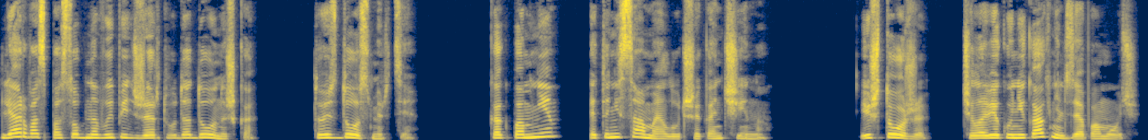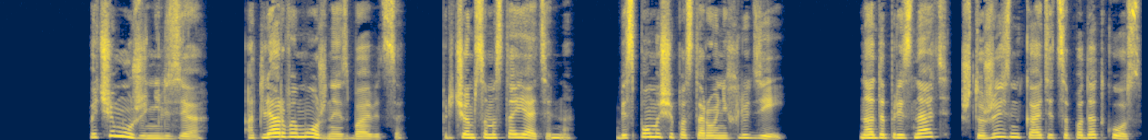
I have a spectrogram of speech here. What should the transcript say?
Лярва способна выпить жертву до донышка, то есть до смерти. Как по мне, это не самая лучшая кончина. И что же, человеку никак нельзя помочь? Почему же нельзя? От лярвы можно избавиться, причем самостоятельно, без помощи посторонних людей. Надо признать, что жизнь катится под откос,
